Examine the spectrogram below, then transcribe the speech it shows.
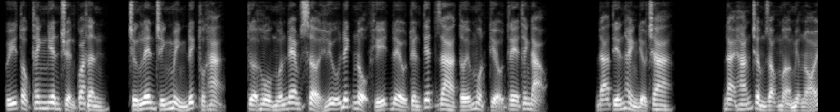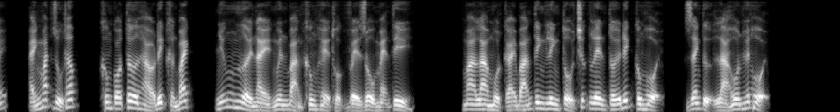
Quý tộc thanh niên chuyển qua thân, chứng lên chính mình đích thuộc hạ, tựa hồ muốn đem sở hữu đích nộ khí đều tuyên tiết ra tới một kiểu tê thanh đạo. Đã tiến hành điều tra. Đại hán trầm giọng mở miệng nói, ánh mắt dù thấp, không có tơ hào đích khẩn bách, những người này nguyên bản không hề thuộc về rộ mẹ ti, mà là một cái bán tinh linh tổ chức lên tới đích công hội, danh tự là hôn huyết hội.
